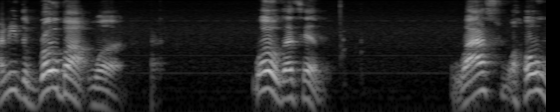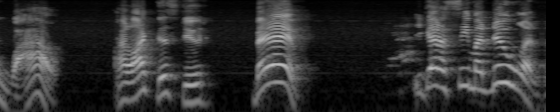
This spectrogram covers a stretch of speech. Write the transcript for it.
I need the robot one. Whoa, that's him. Last. Oh, wow. I like this dude. Babe! You gotta see my new one.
